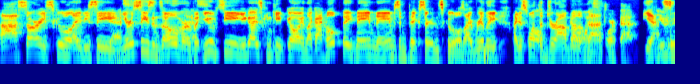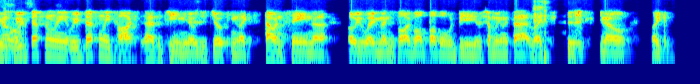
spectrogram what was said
ah, sorry, school ABC, yes. your season's over, yes. but U of T, you guys can keep going. Like I hope they name names and pick certain schools. I really, I just want well, the drama you know of that. I support that. Yes, you know we've, we've definitely, we've definitely talked as a team. You know, just joking like how insane. Uh, OUA men's volleyball bubble would be or something like that. Like just, you know, like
